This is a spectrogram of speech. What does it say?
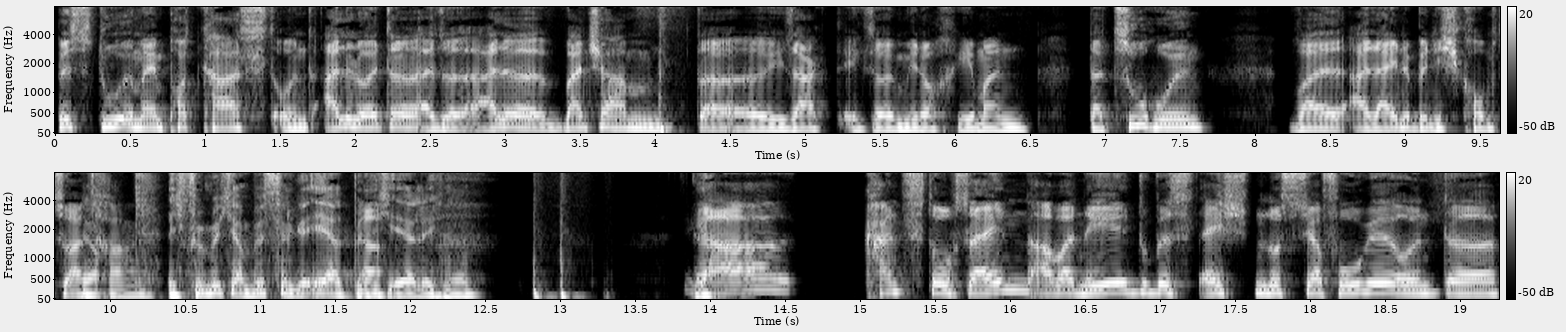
bist du in meinem Podcast und alle Leute, also alle, manche haben da äh, gesagt, ich soll mir doch jemanden dazu holen, weil alleine bin ich kaum zu ertragen. Ich fühle mich ja ein bisschen geehrt, bin Ja. ich ehrlich, ne? Ja, kann's doch sein, aber nee, du bist echt ein lustiger Vogel und äh,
